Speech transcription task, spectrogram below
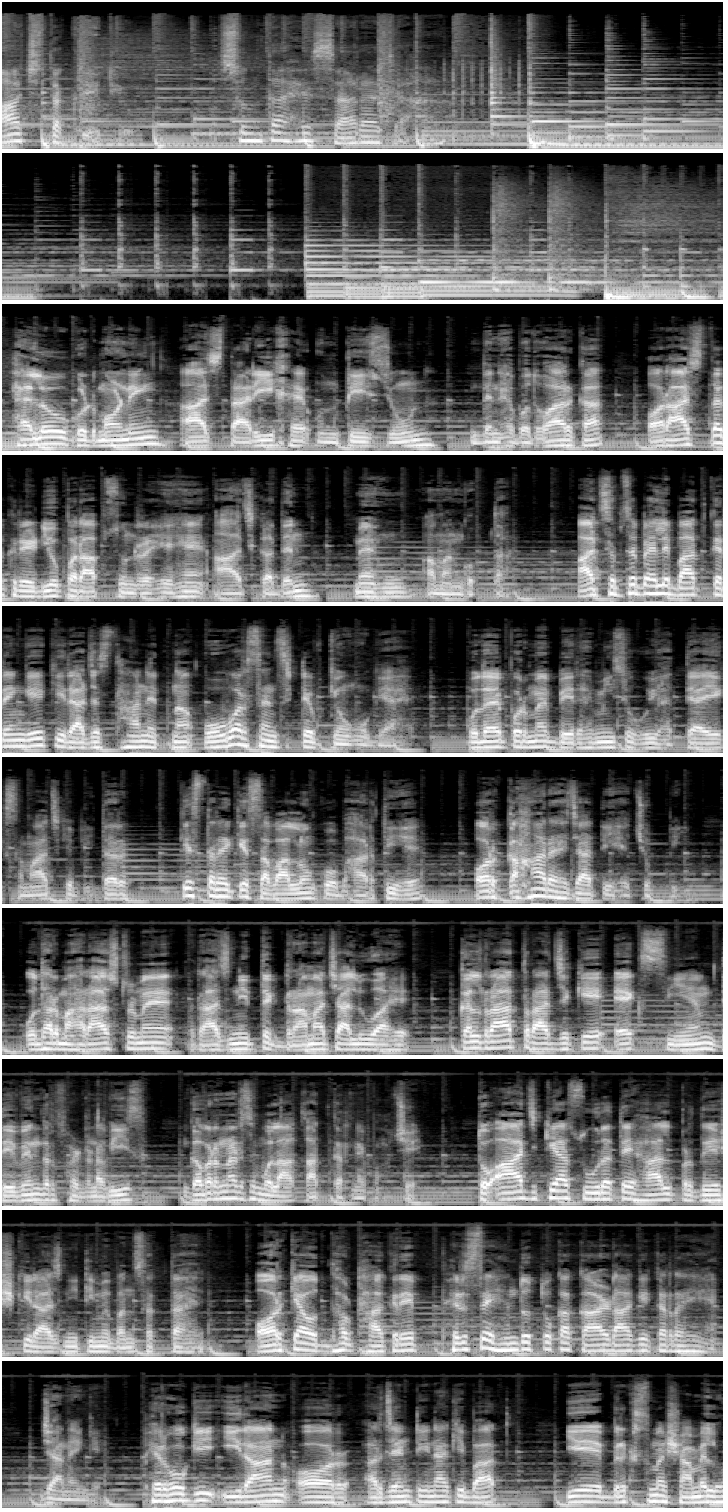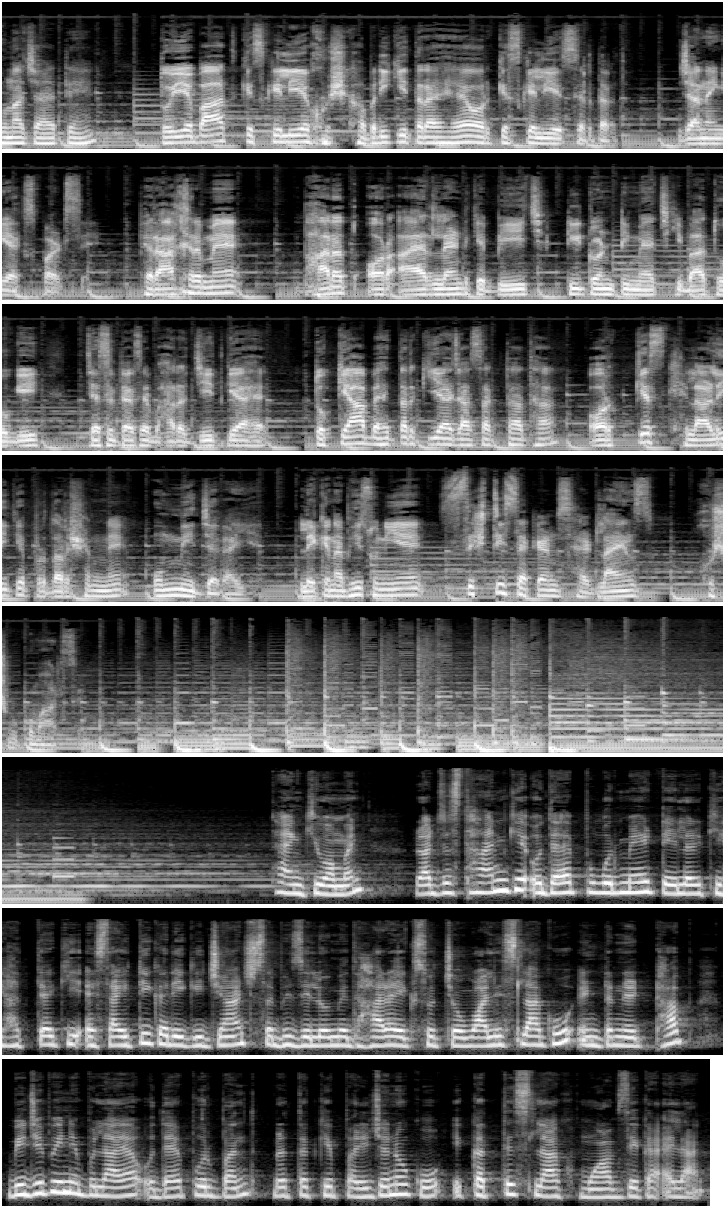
आज तक रेडियो सुनता है सारा जहाँ। हेलो गुड मॉर्निंग आज तारीख है 29 जून, दिन है बुधवार का, और आज तक रेडियो पर आप सुन रहे हैं आज का दिन। मैं हूँ अमन गुप्ता। आज सबसे पहले बात करेंगे कि राजस्थान इतना ओवर सेंसिटिव क्यों हो गया है? उदयपुर में बेरहमी से हुई हत्या एक समाज के भीतर किस तरह के सवालों को उभारती है और कहाँ रह जाती है चुप्पी? उधर महाराष्ट्र में राजनीतिक ड्रामा चालू हुआ है कल रात राज्य के ex CM Devendra Fadnavis governor से मुलाकात करने पहुँचे. तो आज क्या सूरत हाल प्रदेश की राजनीति में बन सकता है? और क्या उद्धव ठाकरे फिर से हिंदुत्व का कार्ड आगे कर रहे हैं? जानेंगे. फिर होगी ईरान और अर्जेंटीना की बात. ये ब्रिक्स में शामिल होना चाहते हैं. तो ये बात किसके लिए खुशखबरी की तरह है और किसके लिए सिरदर्द? जानेंगे एक्सपर्ट से. फिर आखिर में भारत और आयरलैंड के बीच टी मैच की बात होगी। जैसे तैसे भारत जीत गया है तो क्या बेहतर किया जा सकता था और किस खिलाड़ी के प्रदर्शन ने उम्मीद जगाई है? लेकिन अभी सुनिए 60 सेकेंड्स हेडलाइंस खुशबू कुमार से। थैंक यू अमन राजस्थान के उदयपुर में टेलर की हत्या की एसआईटी करेगी जाँच। सभी जिलों में धारा 144 लागू, इंटरनेट ठप। बीजेपी ने बुलाया उदयपुर बंद। मृतक के परिजनों को 31 लाख मुआवजे का ऐलान।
